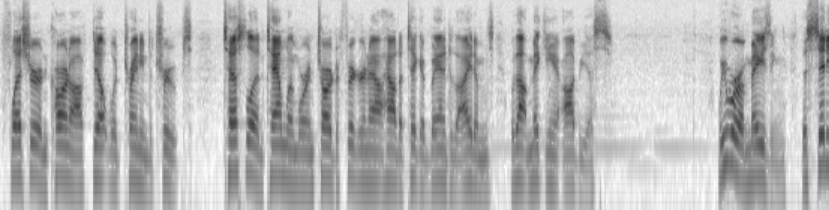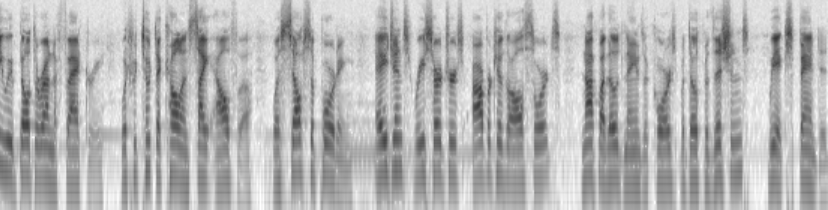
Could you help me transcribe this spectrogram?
Flesher, and Karnoff dealt with training the troops. Tesla and Tamlin were in charge of figuring out how to take advantage of the items without making it obvious. We were amazing. The city we built around the factory, which we took to call in Site Alpha, was self-supporting. Agents, researchers, operatives of all sorts, not by those names of course, but those positions, we expanded.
